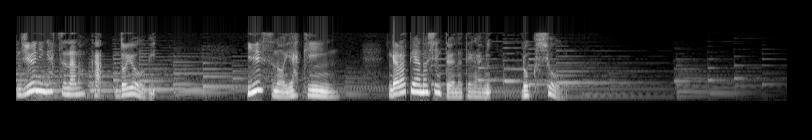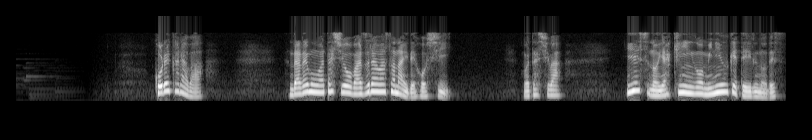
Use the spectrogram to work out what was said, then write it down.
12月7日土曜日、イエスの焼き印、ガラテアの信徒への手紙、6章。これからは、誰も私を煩わさないでほしい。私は、イエスの焼き印を身に受けているのです。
